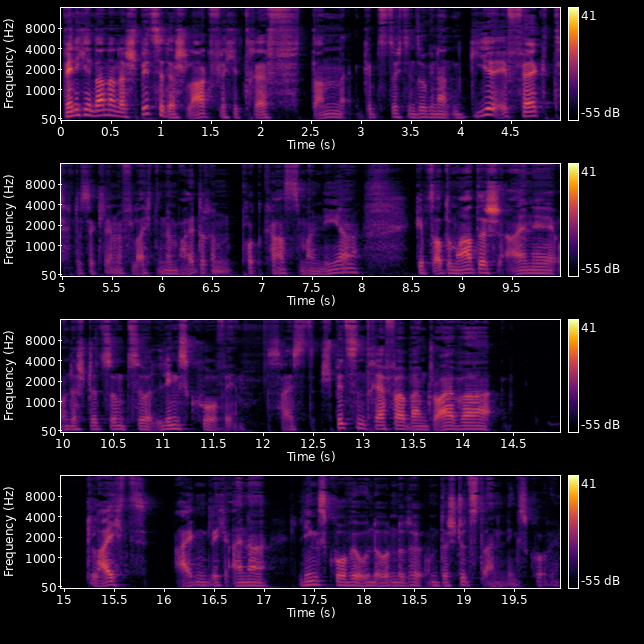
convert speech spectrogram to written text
Wenn ich ihn dann an der Spitze der Schlagfläche treffe, dann gibt es durch den sogenannten Gear-Effekt, das erklären wir vielleicht in einem weiteren Podcast mal näher, gibt es automatisch eine Unterstützung zur Linkskurve. Das heißt, Spitzentreffer beim Driver gleicht eigentlich einer Linkskurve und unterstützt eine Linkskurve.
